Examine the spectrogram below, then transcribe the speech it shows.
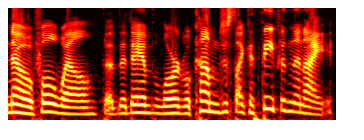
know full well that the day of the Lord will come just like a thief in the night.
